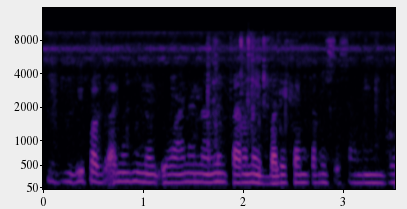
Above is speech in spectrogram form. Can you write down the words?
Hindi pag ano nag-iwanan namin para may balikan kami sa isang linggo.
